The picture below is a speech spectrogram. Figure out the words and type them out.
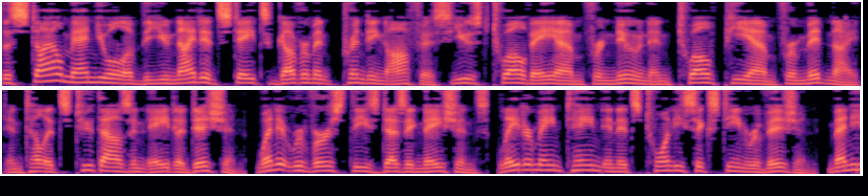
The Style Manual of the United States Government Printing Office used 12 a.m. for noon and 12 p.m. for midnight until its 2008 edition, when it reversed these designations, later maintained in its 2016 revision. Many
